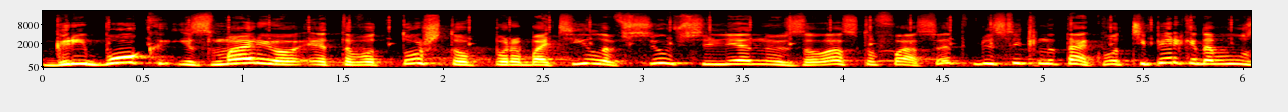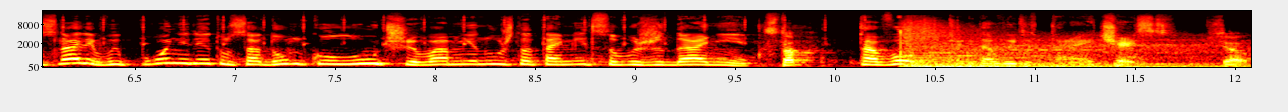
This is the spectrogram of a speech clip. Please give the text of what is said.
грибок из Марио это вот то, что поработило всю вселенную The Last of Us. Это действительно так. Вот теперь, когда вы узнали, вы поняли эту задумку лучше, вам не нужно томиться в ожидании Стоп. того, когда выйдет вторая часть. Все.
